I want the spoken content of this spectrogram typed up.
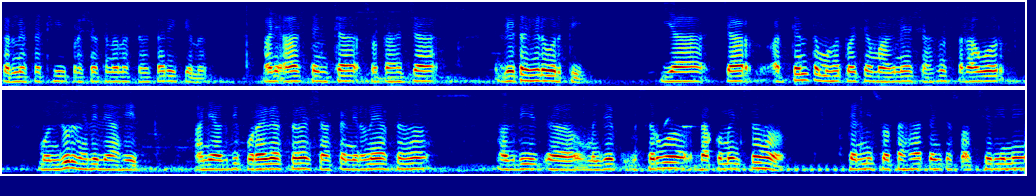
करण्यासाठी प्रशासनाला सहकार्य केलं आणि आज त्यांच्या स्वतःच्या लेटरहेडवरती या चार अत्यंत महत्त्वाच्या मागण्या शासन स्तरावर मंजूर झालेल्या आहेत आणि अगदी पुराव्यासह शासन निर्णयासह अगदी म्हणजे सर्व डॉक्युमेंटसह त्यांनी स्वतः त्यांच्या स्वाक्षरीने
